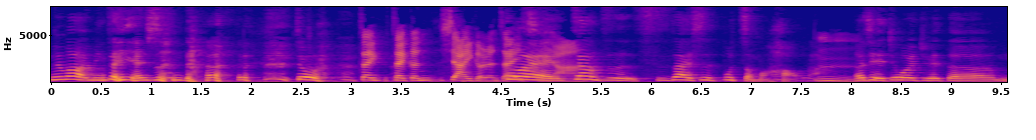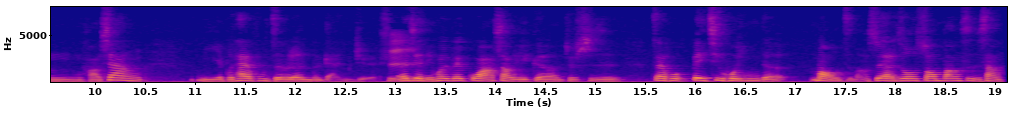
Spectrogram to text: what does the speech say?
没有办法名正言顺的，就再再跟下一个人在一起啊，这样子实在是不怎么好啦。嗯，而且就会觉得，嗯，好像你也不太负责任的感觉，是而且你会被挂上一个就是在婚背弃婚姻的帽子嘛。虽然说双方事实上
